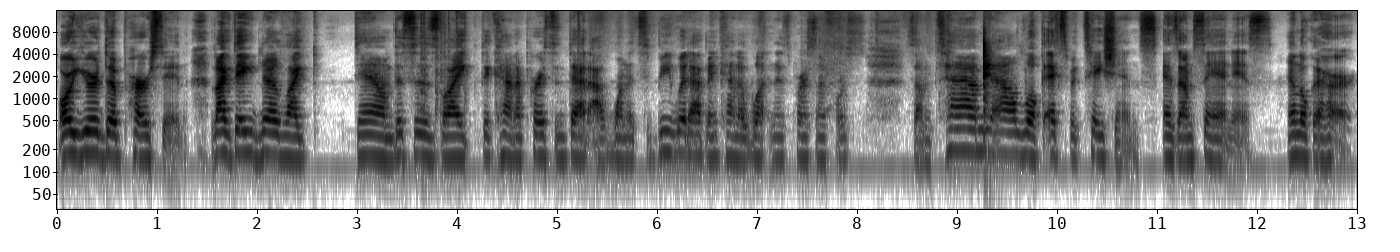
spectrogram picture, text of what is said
Or you're the person. Like they know, like, damn, this is like the kind of person that I wanted to be with. I've been kind of wanting this person for some time now. Look, expectations, as I'm saying this. And look at her.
